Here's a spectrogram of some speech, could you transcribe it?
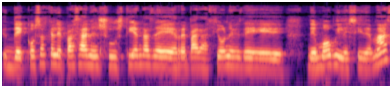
de cosas que le pasan en sus tiendas de reparaciones de, de móviles y demás.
